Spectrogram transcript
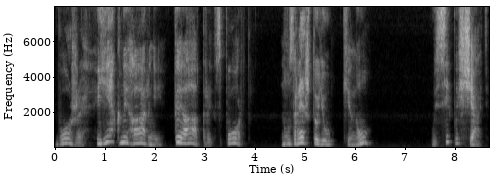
Боже, як не гарні театри, спорт, ну, зрештою, кіно. Усі пищать,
